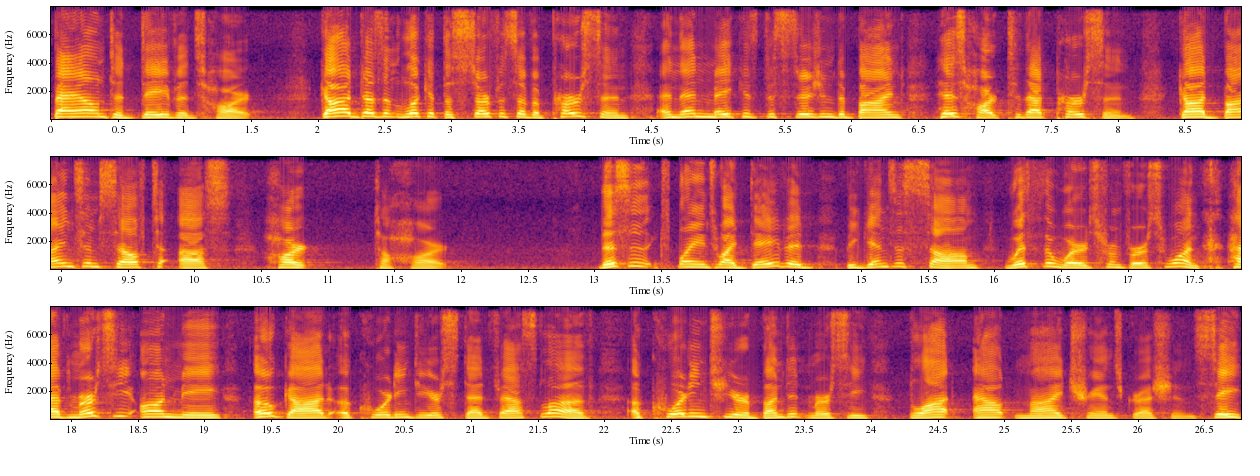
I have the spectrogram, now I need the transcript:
bound to David's heart. God doesn't look at the surface of a person and then make his decision to bind his heart to that person. God binds himself to us heart to heart. This is, explains why David begins a psalm with the words from verse 1 Have mercy on me, O God, according to your steadfast love. According to your abundant mercy, blot out my transgressions. See,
